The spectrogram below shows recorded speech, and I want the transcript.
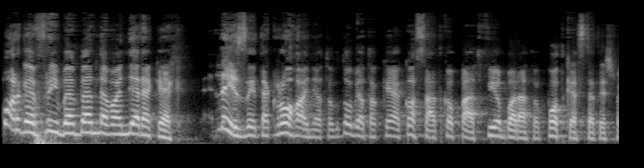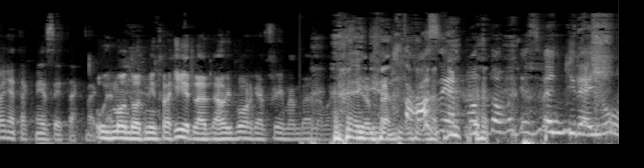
Morgan Freeman benne van, gyerekek! Nézzétek, rohanjatok, dobjatok el kasszát, kapát, filmbarátok, podcastet, és menjetek, nézzétek meg. Úgy mondod, mintha hír lenne, hogy Morgan Freeman benne van a filmben. Azért mondom, hogy ez mennyire jó.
